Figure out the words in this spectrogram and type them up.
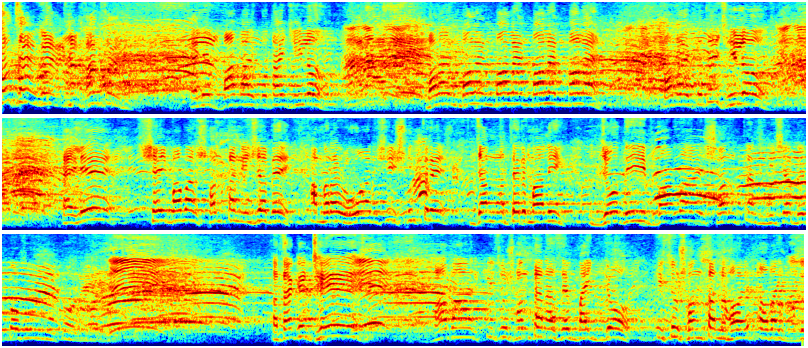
কথা কথা কোথায় ছিল? বলেন বলেন বলেন বাবাই কোথায় ছিল? তাইলে সেই বাবার সন্তান হিসাবে আমরা সূত্রে জান্নাতের মালিক যদি বাবায় সন্তান হিসাবে কবুল করে। কথাকে ঠিক? বাবার কিছু সন্তান আছে বাধ্য কিছু সন্তান হয় অবাধ্য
